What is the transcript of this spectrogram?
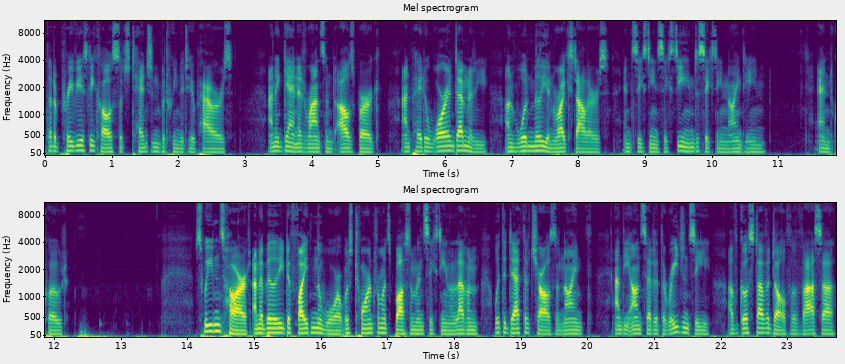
that had previously caused such tension between the two powers, and again it ransomed Älvsborg and paid a war indemnity on 1 million Reichsdaler's in 1616 to 1619. Sweden's heart and ability to fight in the war was torn from its bosom in 1611 with the death of Charles IX and the onset of the regency of Gustav Adolf of Vasa,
